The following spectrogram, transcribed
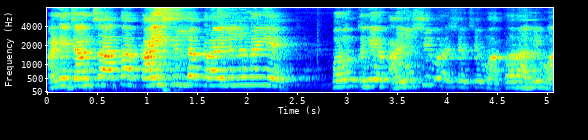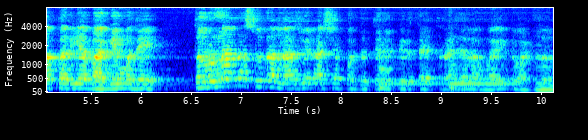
आणि ज्यांचं आता काही शिल्लक राहिलेलं नाहीये परंतु हे ऐंशी वर्षाचे म्हातारा आणि म्हातारी या बागेमध्ये तरुणांना सुद्धा लाजवेल अशा पद्धतीने फिरतायत. राजाला वाईट वाटलं.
